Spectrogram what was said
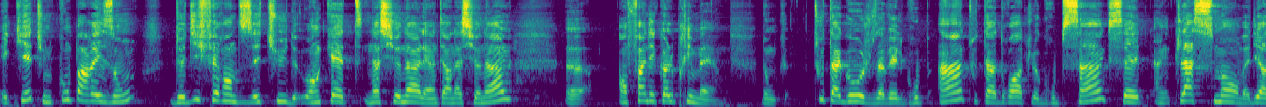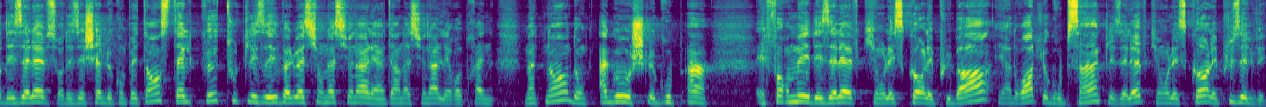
et qui est une comparaison de différentes études ou enquêtes nationales et internationales euh, en fin d'école primaire. Tout à gauche, vous avez le groupe 1, tout à droite, le groupe 5. C'est un classement, on va dire, des élèves sur des échelles de compétences telles que toutes les évaluations nationales et internationales les reprennent maintenant. Donc, à gauche, le groupe 1 est formé des élèves qui ont les scores les plus bas, et à droite, le groupe 5, les élèves qui ont les scores les plus élevés.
